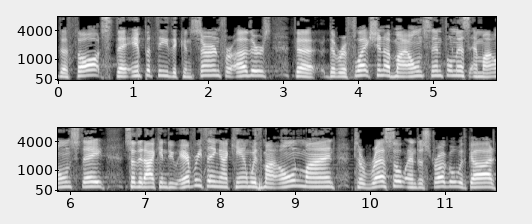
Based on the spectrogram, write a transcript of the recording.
the thoughts, the empathy, the concern for others, the, the reflection of my own sinfulness and my own state so that I can do everything I can with my own mind to wrestle and to struggle with God.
